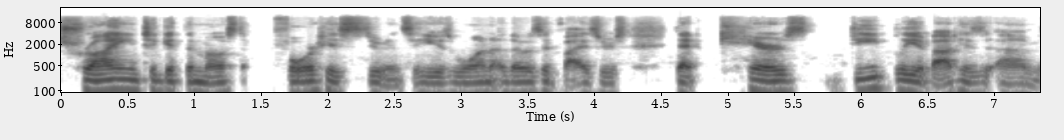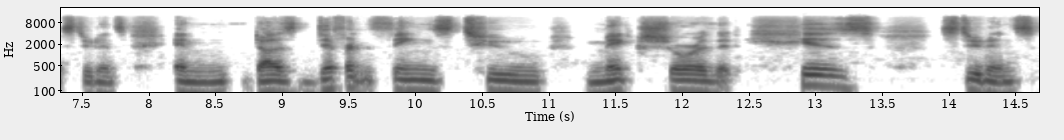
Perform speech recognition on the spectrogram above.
trying to get the most for his students. He is one of those advisors that cares deeply about his um, students and does different things to make sure that his students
